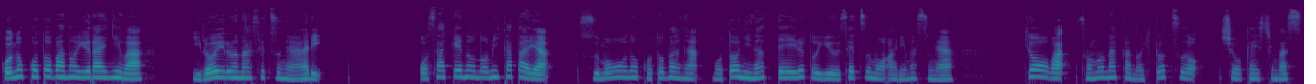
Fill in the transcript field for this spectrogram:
この言葉の由来にはいろいろな説があり、お酒の飲み方や相撲の言葉が元になっているという説もありますが、今日はその中の一つを紹介します。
